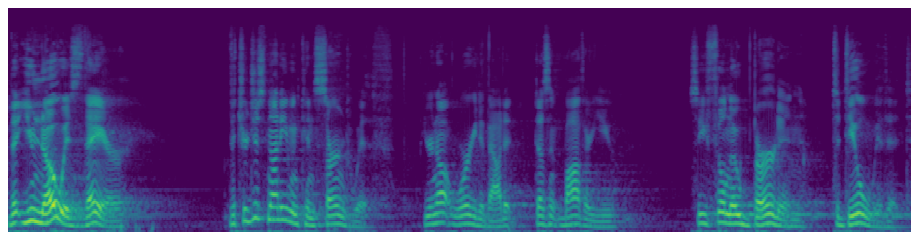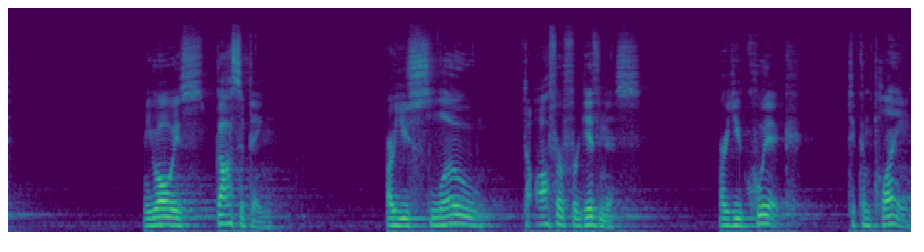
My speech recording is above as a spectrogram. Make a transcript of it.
that you know is there, that you're just not even concerned with? You're not worried about it, doesn't bother you, so you feel no burden to deal with it. Are you always gossiping? Are you slow to offer forgiveness? Are you quick to complain?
